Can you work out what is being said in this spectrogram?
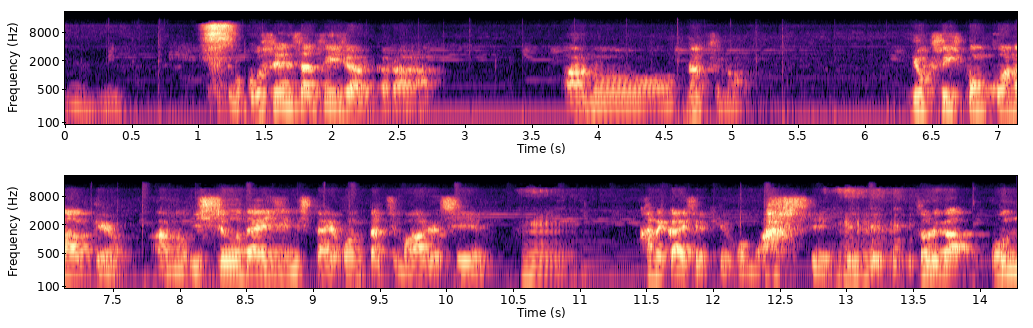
うんでも5000冊以上あるからあのーなんつうの玉石混交なわけよ。あの一生大事にしたい本たちもあるしうん金返せっていう本もあるしうんそれが同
